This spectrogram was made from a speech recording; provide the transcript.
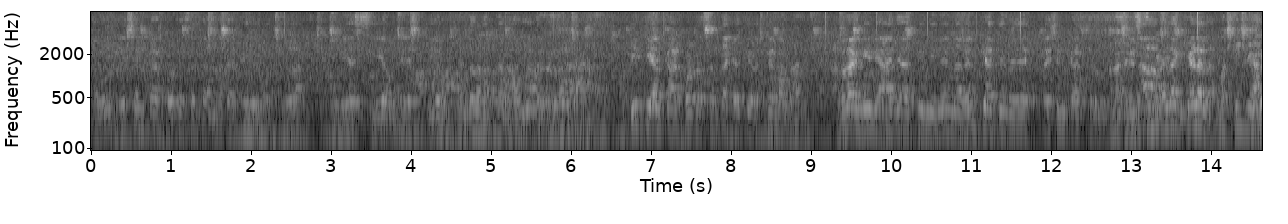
ನಾವು ರೇಷನ್ ಕಾರ್ಡ್ ಫೋಟೋಸ್ ಅಂತ ಮಾತಾಡ್ತೀವಿ ಎಸ್ ಸಿ ಅವ್ನು ಎಸ್ ಟಿ ಜನರಲ್ ಅಂತ ನಾವು ಮಾತಾಡೋಲ್ಲ. B P L card photos ಅಂತ ಹೇಳ್ತೀವಿ ಅಷ್ಟೇ ನಾವು. ಅದ್ರಾಗ ನೀನು ಯಾವ ಜಾತಿ ನೀವೇನು ನಾವೇನು ಕೇಳ್ತೀವಿ ರೇಷನ್ ಕಾರ್ಡ್ ಕೊಡಬೇಕು ನಾವು ಅವೆಲ್ಲ ಕೇಳಲ್ಲ. ಈಗ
